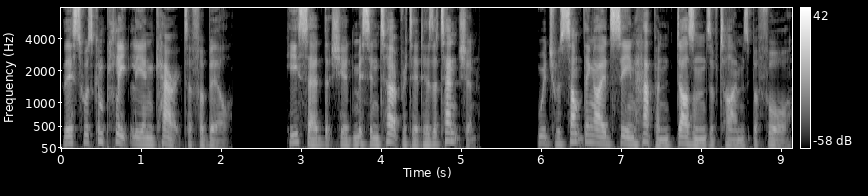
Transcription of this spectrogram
This was completely in character for Bill. He said that she had misinterpreted his attention which was something I had seen happen dozens of times before.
